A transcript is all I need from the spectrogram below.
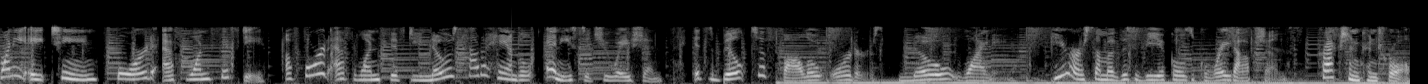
2018 Ford F-150. A Ford F-150 knows how to handle any situation. It's built to follow orders, no whining. Here are some of this vehicle's great options. Traction control,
